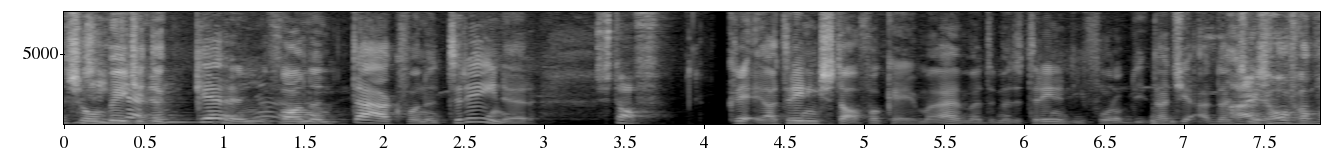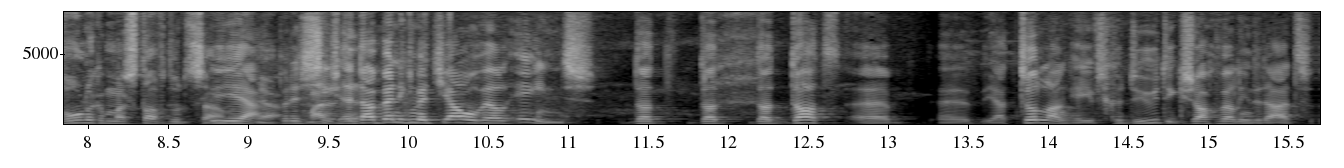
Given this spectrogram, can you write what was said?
zo'n beetje de kern Ja, van ja. een taak van een trainer. Staf. Ja, trainingsstaf, oké. maar hè, met, met de trainer die voorop... Die, dat je, dat Hij je, is hoofdverantwoordelijk, maar staf doet het samen. Ja, precies. Maar- en daar ben ik met jou wel eens. Dat dat, dat, dat eh, eh, ja, te lang heeft geduurd. Ik zag wel inderdaad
